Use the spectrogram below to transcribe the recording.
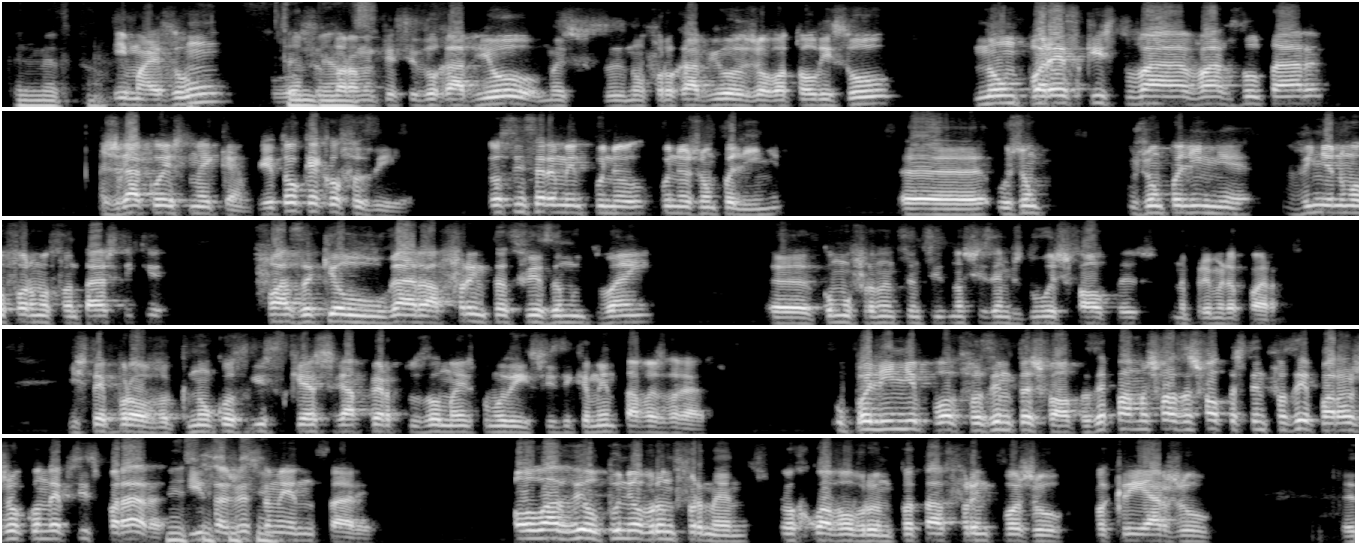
Tenho medo. Pô. E mais um, normalmente tem sido o Rabiot, mas se não for o Rabiot, joga o Tolisso não me parece que isto vá, vá resultar jogar com este meio campo. Então o que é que eu fazia? Eu sinceramente punha, punha o João Palhinha. Uh, o, João, o João Palhinha vinha numa forma fantástica, faz aquele lugar à frente da defesa muito bem. Uh, como o Fernando Santos nós fizemos duas faltas na primeira parte. Isto é prova que não conseguiste sequer chegar perto dos alemães, como eu disse, fisicamente estavas de rastro o Palhinha pode fazer muitas faltas. É pá, mas faz as faltas que tem de fazer, para o jogo quando é preciso parar. Sim, e isso sim, às sim, vezes também é necessário. Ao lado dele punha o Bruno Fernandes, eu recuava o Bruno para estar de frente para o jogo, para criar jogo.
